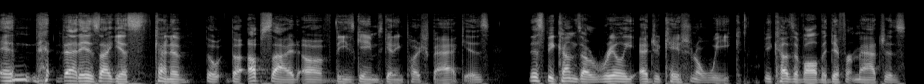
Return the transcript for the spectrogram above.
And that is, I guess, kind of the, the upside of these games getting pushed back is this becomes a really educational week because of all the different matches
